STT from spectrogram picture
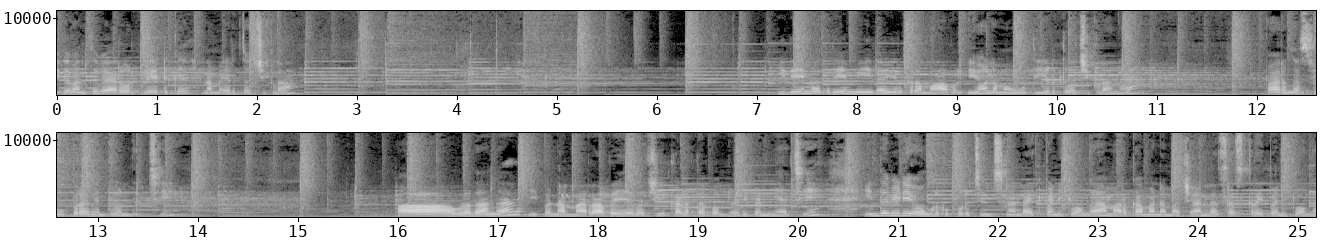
இதை வந்து வேறு ஒரு பிளேட்டுக்கு நம்ம எடுத்து வச்சுக்கலாம். இதே மாதிரியே மீதம் இருக்கிற மாவுலையும் நம்ம ஊற்றி எடுத்து வச்சுக்கலாங்க. பாருங்கள் சூப்பராக வெந்து வந்துருச்சு. அவ்வளோதாங்க. இப்போ நம்ம ரவையை வச்சு கலத்தப்பம் ரெடி பண்ணியாச்சு. இந்த வீடியோ உங்களுக்கு பிடிச்சிருந்துச்சுன்னா லைக் பண்ணிக்கோங்க. மறக்காமல் நம்ம சேனலை சப்ஸ்கிரைப் பண்ணிக்கோங்க.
